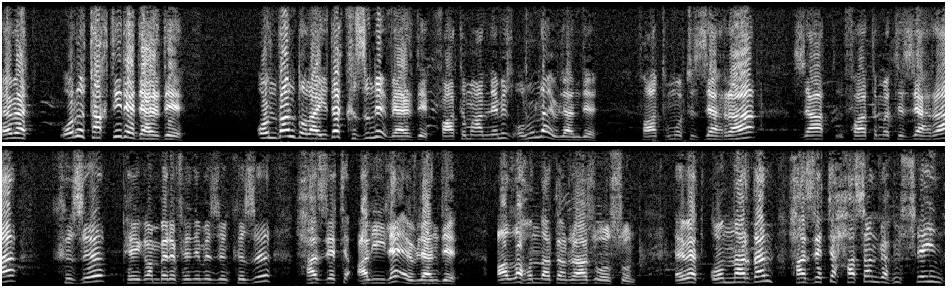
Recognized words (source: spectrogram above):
Evet, onu takdir ederdi. Ondan dolayı da kızını verdi. Fatıma annemiz onunla evlendi. Fatıma Zehra, Fatıma Zehra kızı Peygamber Efendimizin kızı Hazreti Ali ile evlendi. Allah onlardan razı olsun. Evet onlardan Hazreti Hasan ve Hüseyin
